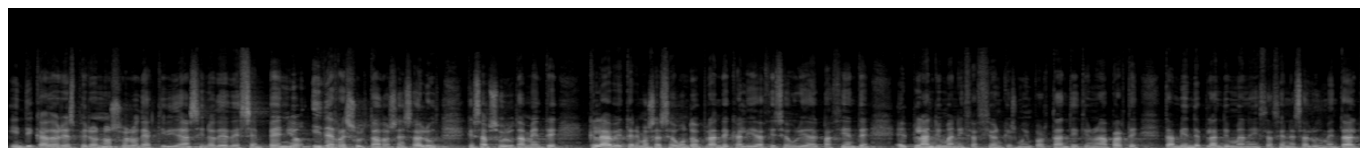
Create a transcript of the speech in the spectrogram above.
indicadores, pero no solo de actividad, sino de desempeño y de resultados en salud, que es absolutamente clave. Tenemos el segundo plan de calidad y seguridad del paciente, el plan de humanización, que es muy importante y tiene una parte también de plan de humanización en salud mental.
